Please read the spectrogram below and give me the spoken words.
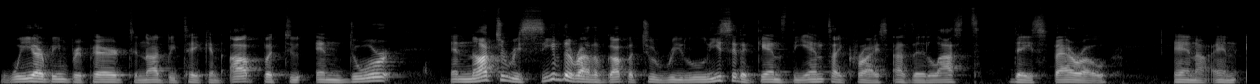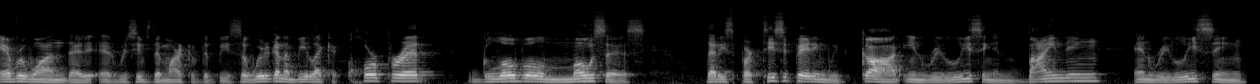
we are being prepared to not be taken up, but to endure and not to receive the wrath of God, but to release it against the Antichrist as the last days Pharaoh and uh, and everyone that receives the mark of the beast. So we're gonna be like a corporate global Moses that is participating with God in releasing and binding and releasing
